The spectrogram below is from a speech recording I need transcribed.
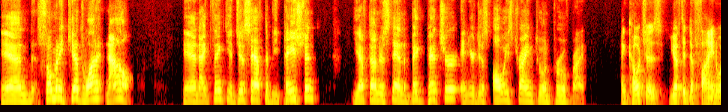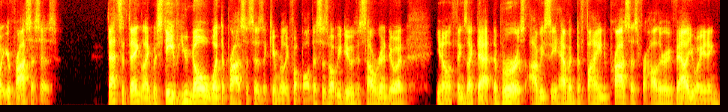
And so many kids want it now. And I think you just have to be patient. You have to understand the big picture, and you're just always trying to improve, Brian. and coaches, you have to define what your process is. That's the thing. Like with Steve, you know what the process is at Kimberly football. This is what we do. This is how we're going to do it. You know, things like that. The Brewers obviously have a defined process for how they're evaluating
